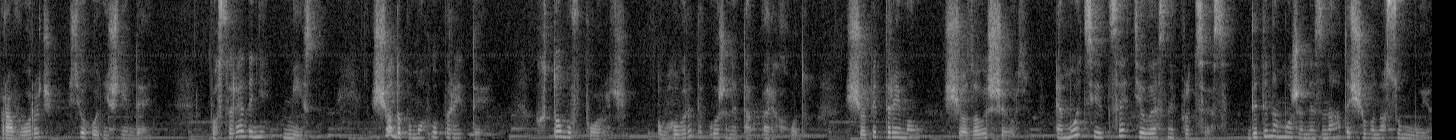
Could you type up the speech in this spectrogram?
праворуч сьогоднішній день. Посередині міст. Що допомогло перейти? Хто був поруч? Обговорити кожен етап переходу, що підтримав, що залишилось. Емоції це тілесний процес. Дитина може не знати, що вона сумує,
